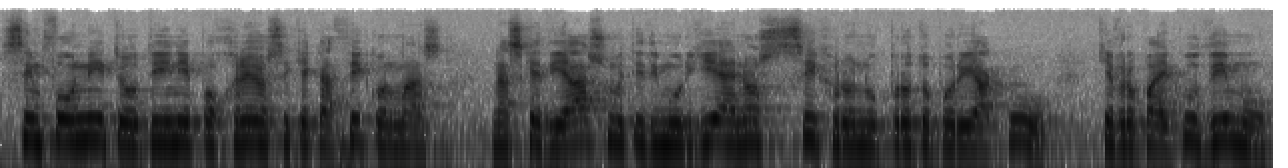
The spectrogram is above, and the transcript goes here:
συμφωνείτε ότι είναι υποχρέωση και καθήκον μας να σχεδιάσουμε τη δημιουργία ενός σύγχρονου πρωτοποριακού και ευρωπαϊκού Δήμου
